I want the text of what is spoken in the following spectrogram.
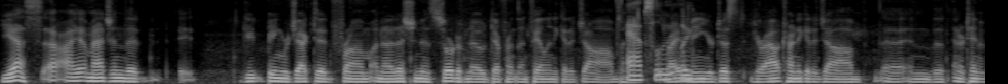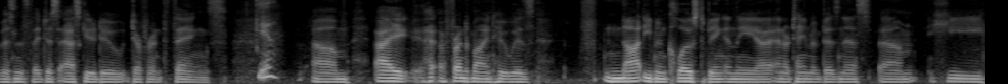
Yes, uh, I imagine that it, g- being rejected from an audition is sort of no different than failing to get a job. Absolutely. Right? I mean, you're just you're out trying to get a job uh, in the entertainment business. They just ask you to do different things. Yeah. Um, I a friend of mine who is f- not even close to being in the uh, entertainment business. Um, he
